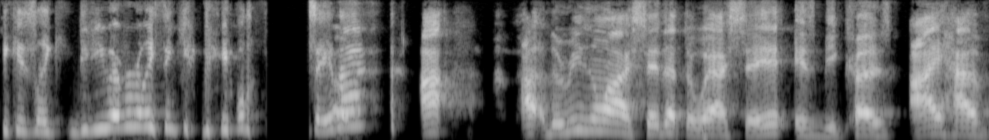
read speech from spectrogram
Because like, did you ever really think you'd be able to say Oh. that? I, the reason why I say that the way I say it is because I have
